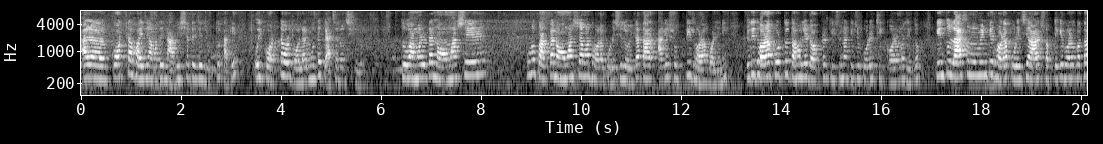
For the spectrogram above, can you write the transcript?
আর, কটটা হয় যে আমাদের নাভির সাথে যে যুক্ত থাকে, ওই কটটা ওর গলার মধ্যে প্যাঁচানো ছিল। তো আমার ওটা ন মাসে পুরো পাক্কা ন মাসে আমার ধরা পড়েছিল। এটা তার আগে সত্যি ধরা পড়েনি। যদি ধরা পড়তো তাহলে ডক্টর কিছু না কিছু করে ঠিক করানো যেত। কিন্তু লাস্ট মোমেন্টে ধরা পড়েছে। আর সব থেকে বড় কথা,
